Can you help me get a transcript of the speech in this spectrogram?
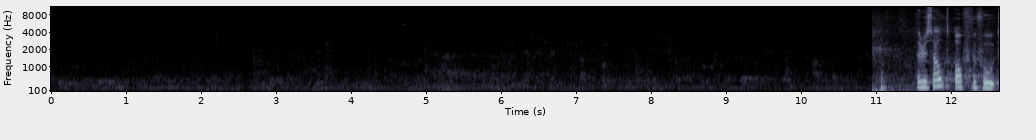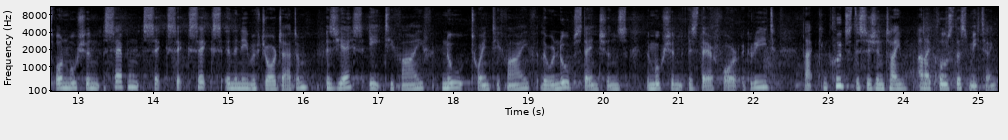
The result of the vote on motion 7666 in the name of George Adam is yes 85, no 25. There were no abstentions. The motion is therefore agreed. That concludes decision time and I close this meeting.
